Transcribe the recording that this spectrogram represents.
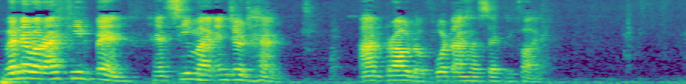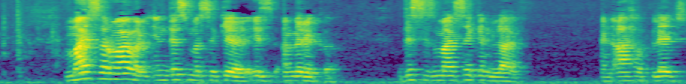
Whenever I feel pain and see my injured hand, I am proud of what I have sacrificed. My survival in this massacre is America. This is my second life, and I have pledged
